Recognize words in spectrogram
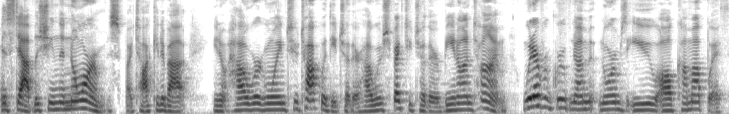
establishing the norms, by talking about, you know, how we're going to talk with each other, how we respect each other, being on time, whatever group norms that you all come up with.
